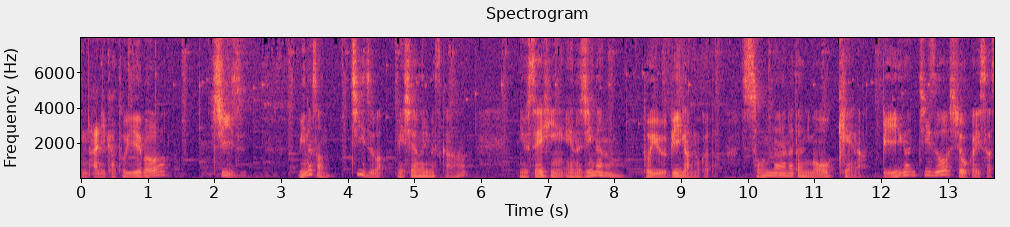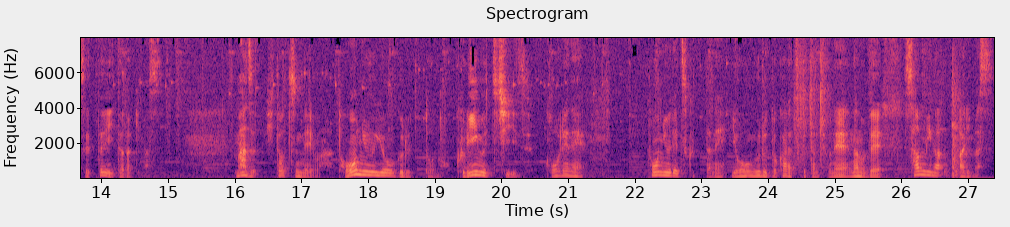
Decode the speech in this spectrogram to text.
何かといえばチーズ。皆さんチーズは召し上がりますか？乳製品 NG なの？というビーガンの方。そんなあなたにも OK なビーガンチーズを紹介させていただきます。まず1つ目は豆乳ヨーグルトのクリームチーズ。これね豆乳で作ったねヨーグルトから作ったんでしょうね。なので酸味があります、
